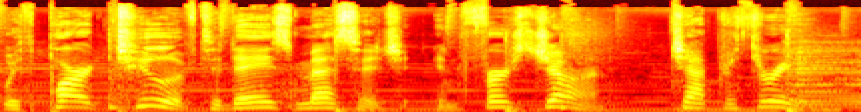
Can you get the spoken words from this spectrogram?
with part 2 of today's message in 1 John chapter 3.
